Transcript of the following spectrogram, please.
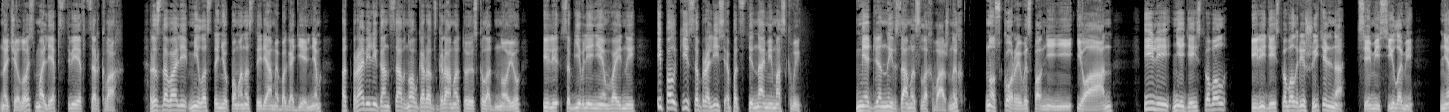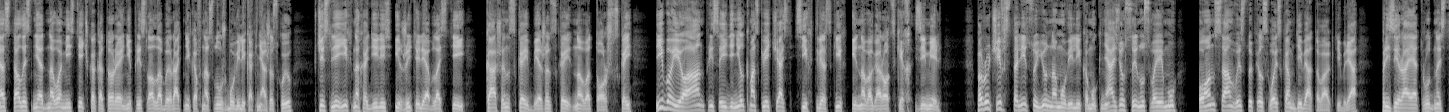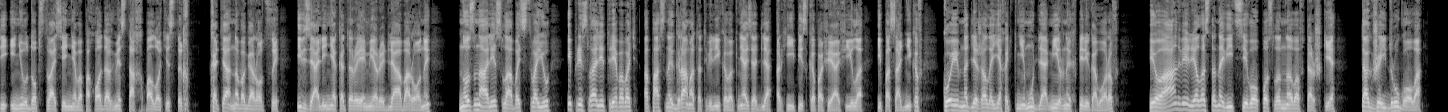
Началось молебствие в церквах. Раздавали милостыню по монастырям и богадельням, отправили гонца в Новгород с грамотою складною или с объявлением войны, и полки собрались под стенами Москвы. Медленный в замыслах важных, но скорый в исполнении Иоанн или не действовал, или действовал решительно, всеми силами. Не осталось ни одного местечка, которое не прислало бы ратников на службу великокняжескую – в числе их находились и жители областей Кашинской, Бежецкой, Новоторжской, ибо Иоанн присоединил к Москве часть сих тверских и новогородских земель. Поручив столицу юному великому князю, сыну своему, он сам выступил с войском 9 октября, презирая трудности и неудобства осеннего похода в местах болотистых, хотя новогородцы – и взяли некоторые меры для обороны, но знали слабость свою и прислали требовать опасных грамот от великого князя для архиепископа Феофила и посадников, коим надлежало ехать к нему для мирных переговоров. Иоанн велел остановить всего посланного в Торжке, также и другого.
